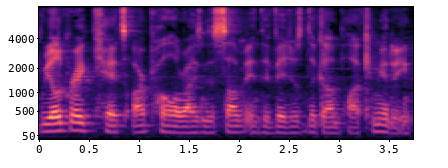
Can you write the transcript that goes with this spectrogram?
Real grade kits are polarizing to some individuals in the Gunpla community,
